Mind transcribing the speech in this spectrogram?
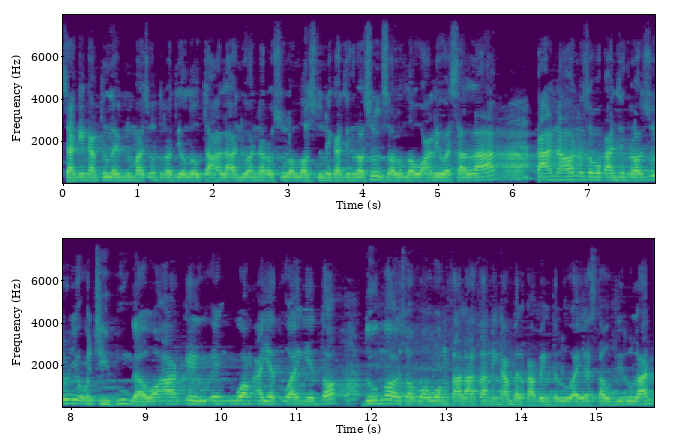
saking Abdullah bin Mas'ud radhiyallahu taala anhu anna Rasulullah sunne Kanjeng Rasul sallallahu alaihi wasallam kana ana sapa Kanjeng Rasul yujibu gawakake ing wong ayat wa ing ento donga sapa wong salasan ing ambal kaping telu ayat taufirulan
